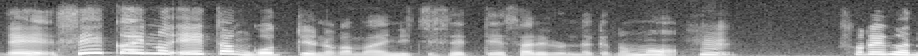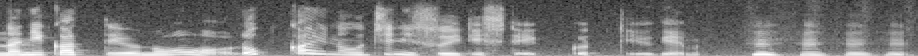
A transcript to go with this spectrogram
で、正解の英単語っていうのが毎日設定されるんだけども、ふん。それが何かっていうのを6回のうちに推理していくっていうゲーム。ふんふんふんふん。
